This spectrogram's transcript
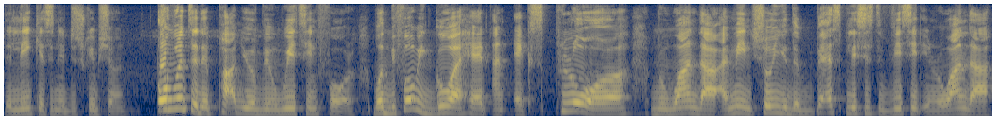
The link is in the description over to the part you've been waiting for. But before we go ahead and explore Rwanda, I mean showing you the best places to visit in Rwanda,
